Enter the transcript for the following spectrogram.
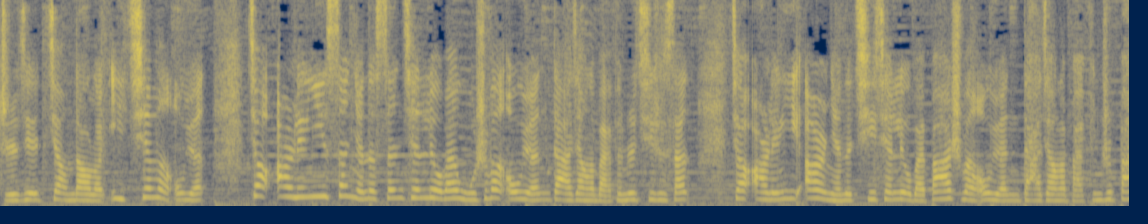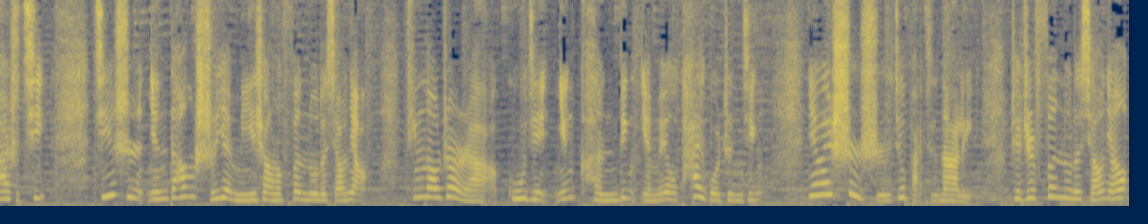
直接降到了一千万欧元，较2013年的三千六百五十万欧元大降了百分之七十三，较2012年的七千六百八十万欧元大降了百分之八十七。即使您当时也迷上了愤怒的小鸟，听到这儿啊，估计您肯定也没有太过震惊，因为事实就摆在那里，这只愤。怒的小鸟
